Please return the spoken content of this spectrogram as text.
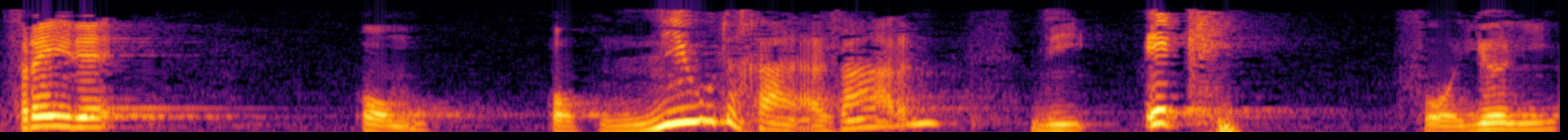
Vrede om opnieuw te gaan ervaren die ik voor jullie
